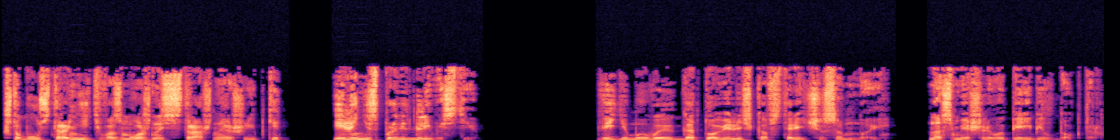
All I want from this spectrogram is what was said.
чтобы устранить возможность страшной ошибки или несправедливости? Видимо, вы готовились ко встрече со мной, насмешливо перебил доктор,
